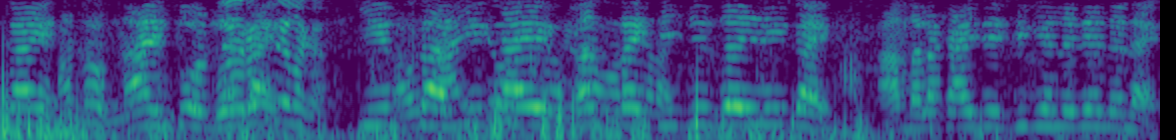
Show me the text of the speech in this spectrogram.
काय? नाही सोडलं काय? स्कीमसाठी काय? पंचायतीची जळली काय? आम्हाला काय देशी घेणं देणं नाही.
